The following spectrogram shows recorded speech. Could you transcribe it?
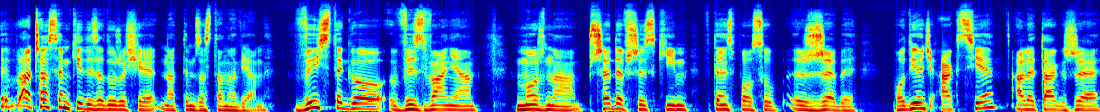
e, a czasem, kiedy za dużo się nad tym zastanawiamy. Wyjść z tego wyzwania można przede wszystkim w ten sposób, żeby podjąć akcję, ale także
